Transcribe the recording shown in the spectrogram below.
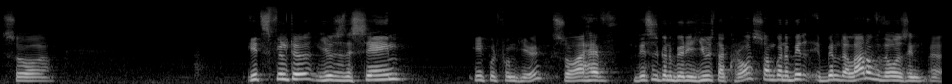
So each filter uses the same input from here. So I have, this is going to be reused across. So I'm going to build, a lot of those in uh,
